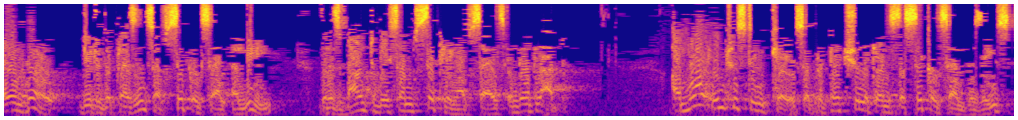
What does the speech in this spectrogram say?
although due to the presence of sickle cell allele, there is bound to be some sickling of cells in their blood. A more interesting case of protection against the sickle cell disease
